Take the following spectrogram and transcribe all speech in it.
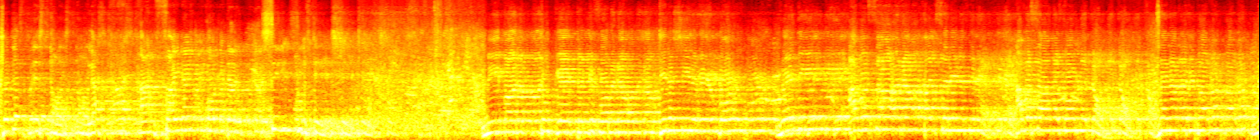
Judges please note, last and final order seal on the stage. മീമാനം ടൂക്കെ twenty ഫോറിന് തിരശ്ശീല വീഴുമ്പോൾ വേദിയിൽ അവസാന മത്സരത്തിന് അവസാന കോർണറ്റോ ജനറൽ വിഭാഗം മാച്ച്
